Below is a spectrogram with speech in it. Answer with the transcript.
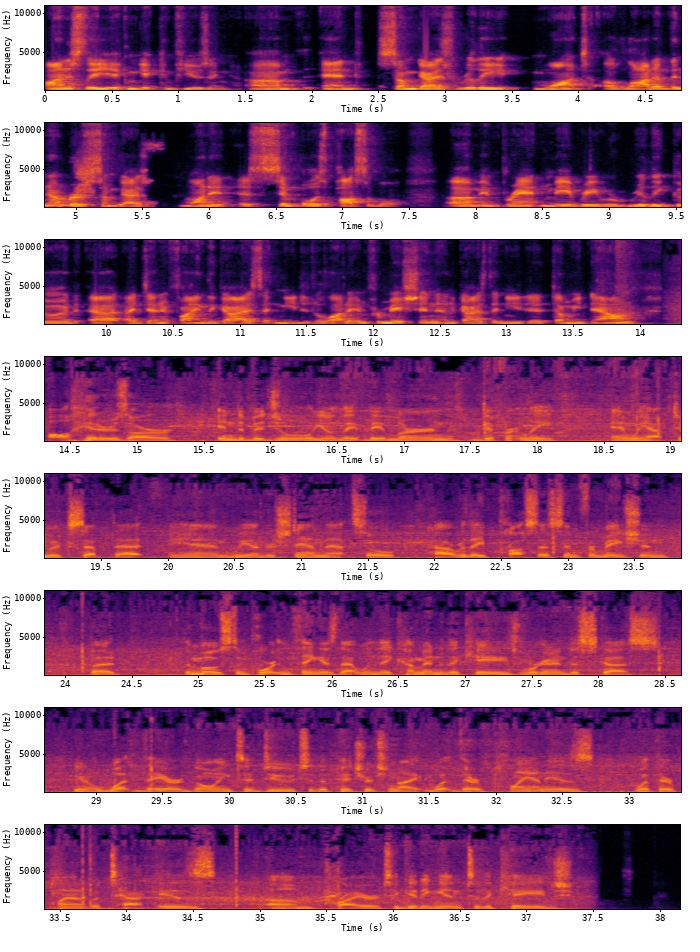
honestly it can get confusing. Um, and some guys really want a lot of the numbers. Some guys want it as simple as possible. Um, and brant and mabry were really good at identifying the guys that needed a lot of information and the guys that needed it dummied down. All hitters are individual you know they, they learn differently and we have to accept that and we understand that. So however they process information but the most important thing is that when they come into the cage we're going to discuss you know what they are going to do to the pitcher tonight, what their plan is, what their plan of attack is um, prior to getting into the cage.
